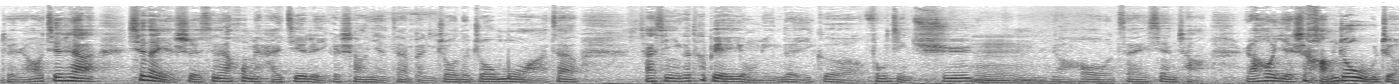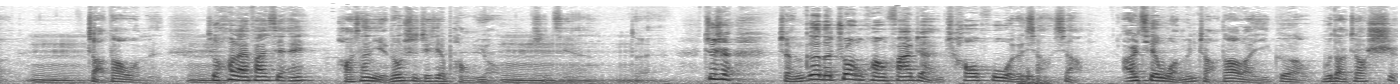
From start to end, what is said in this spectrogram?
对，然后接下来现在也是，现在后面还接着一个商演，在本周的周末啊，在嘉兴一个特别有名的一个风景区，嗯，然后在现场，然后也是杭州舞者，嗯找到我们，就后来发现，哎，好像也都是这些朋友之间，对，就是整个的状况发展超乎我的想象，而且我们找到了一个舞蹈教室，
